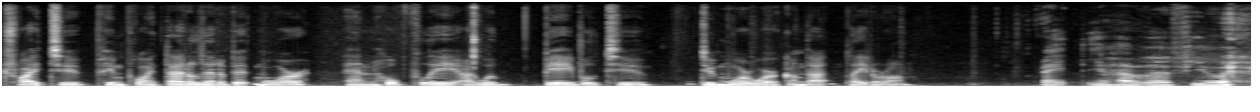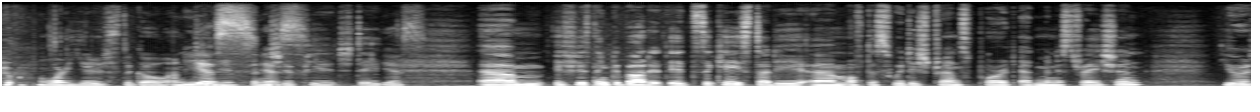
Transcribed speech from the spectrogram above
try to pinpoint that a little bit more, and hopefully, I will be able to do more work on that later on. Right, you have a few more years to go until yes, you finish yes. your PhD. Yes. Um, if you think about it, it's a case study um, of the Swedish Transport Administration. You're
